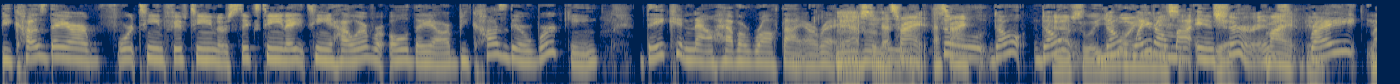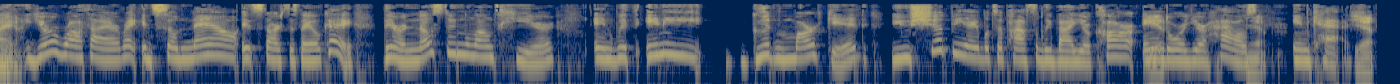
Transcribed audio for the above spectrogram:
because they are 14, 15 or 16, 18, however old they are, because they're working, they can now have a Roth IRA. Mm-hmm. Absolutely. That's right. That's so right. don't, don't, Absolutely. don't wait on my insurance. Yeah. Right. Right. right. Your Roth IRA. And so now it starts to say, okay, there are no student loans here. And with any good market, you should be able to possibly buy your car and yep. or your house yep. in cash. Yep.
